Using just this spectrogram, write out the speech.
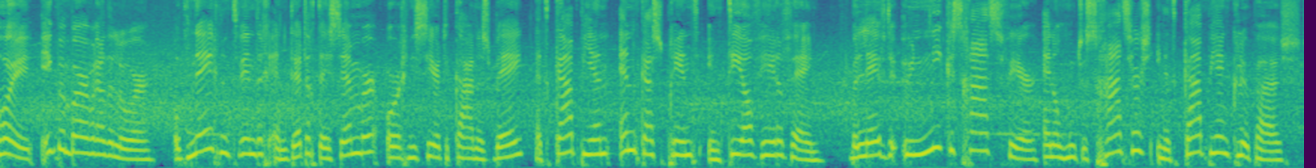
Hoi, ik ben Barbara Deloor. Op 29 en 30 december organiseert de KNSB het KPN NK Sprint in Tiaf Herenveen. Beleef de unieke schaatsfeer en ontmoet de schaatsers in het KPN Clubhuis.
